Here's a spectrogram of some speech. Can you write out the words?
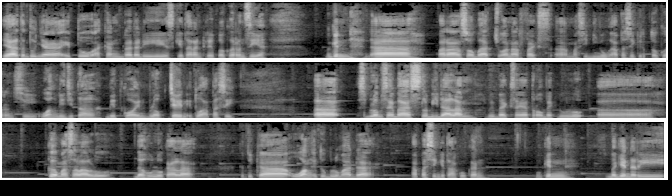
Ya tentunya itu akan berada di sekitaran cryptocurrency ya. Mungkin uh, para sobat cuan Arvex uh, masih bingung apa sih cryptocurrency, uang digital, Bitcoin, blockchain itu apa sih? Uh, sebelum saya bahas lebih dalam, lebih baik saya throwback dulu. Uh, ke masa lalu dahulu kala ketika uang itu belum ada apa sih yang kita lakukan? Mungkin bagian dari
